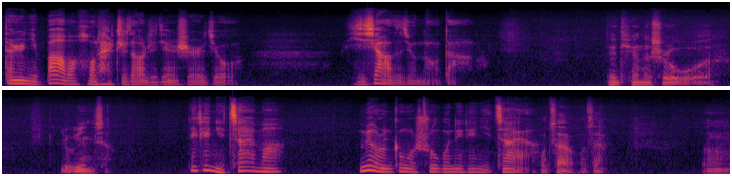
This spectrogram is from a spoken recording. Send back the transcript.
但是你爸爸后来知道这件事，就一下子就闹大了。那天的事我。有印象，那天你在吗？没有人跟我说过那天你在啊。我在，我在。嗯，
